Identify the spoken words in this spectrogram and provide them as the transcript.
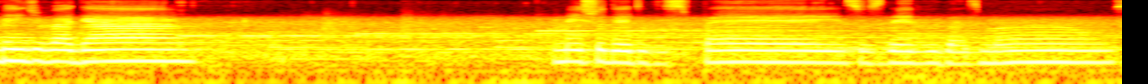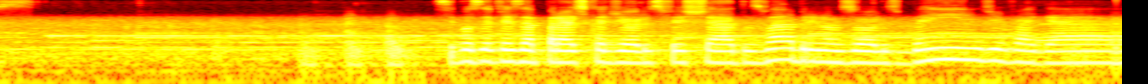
Bem devagar, mexa o dedo dos pés, os dedos das mãos. Se você fez a prática de olhos fechados, vá abrindo os olhos bem devagar.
